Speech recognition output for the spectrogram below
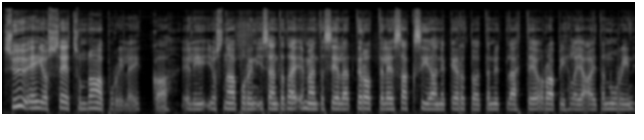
Syy ei ole se, että sun naapuri leikkaa. Eli jos naapurin isäntä tai emäntä siellä terottelee saksiaan ja kertoo, että nyt lähtee orapihla ja aita nurin,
